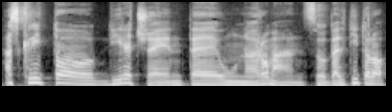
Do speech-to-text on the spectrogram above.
ha scritto di recente un romanzo dal titolo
